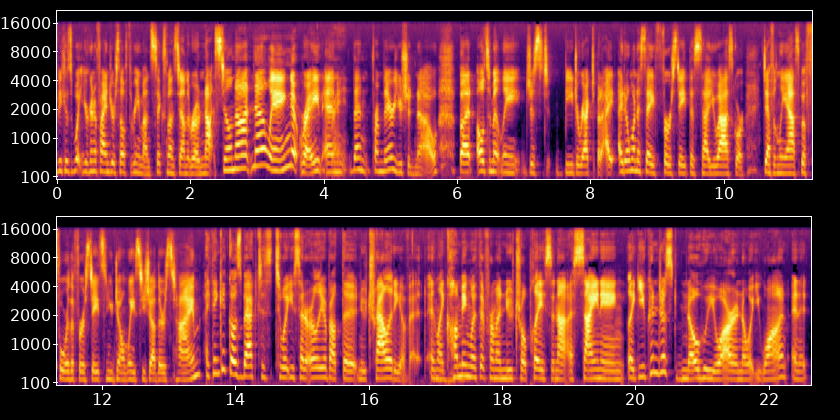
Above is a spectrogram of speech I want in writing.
because what you're going to find yourself three months, six months down the road, not still not knowing, right? And then from there you should know. But ultimately, just be direct. But I, I don't want to say first date, this is how you ask, or definitely ask before the first date so you don't waste each other's time. I think it goes back to, to what you said earlier about the neutrality of it and like mm-hmm. coming with it from a neutral place and not assigning, like, you can just know who you are and know what you want, and it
